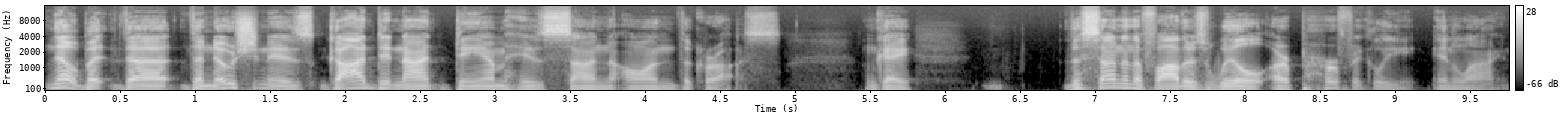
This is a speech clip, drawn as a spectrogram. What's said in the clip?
no, but the the notion is God did not damn His Son on the cross. Okay, the Son and the Father's will are perfectly in line,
